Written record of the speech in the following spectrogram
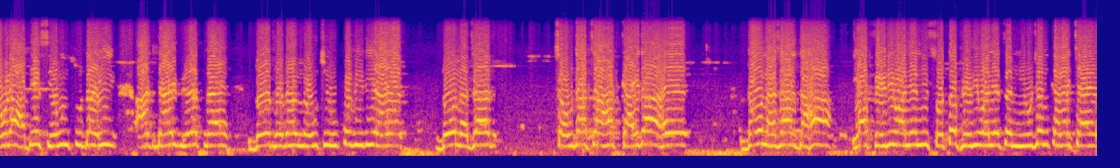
एवढा आदेश येऊन सुद्धाही आज न्याय मिळत नाही. दोन हजार नऊची उपविधी आहे दोन हजार चौदाचा हा कायदा आहे. दोन हजार दहा या फेरीवाल्यांनी स्वतः फेरीवाल्याचं नियोजन करायचं आहे.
